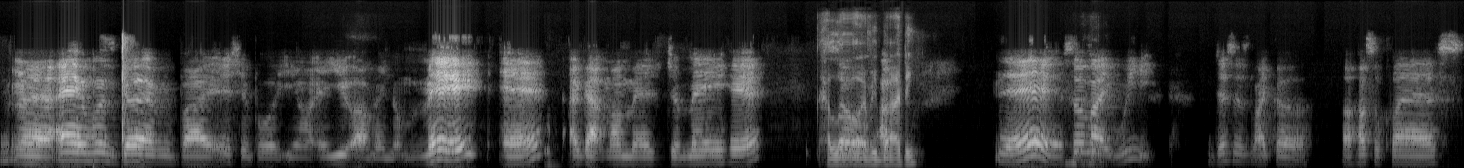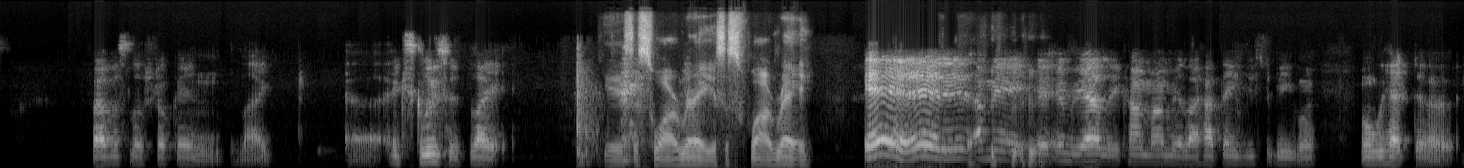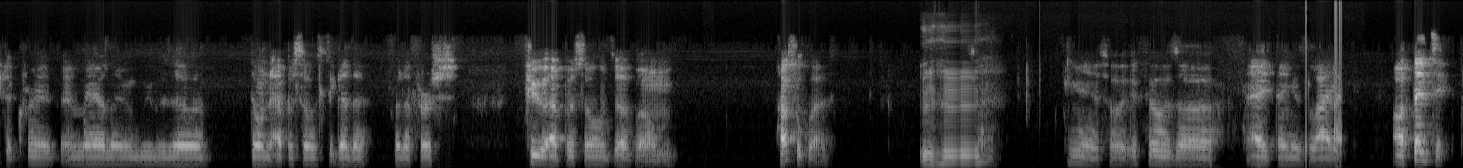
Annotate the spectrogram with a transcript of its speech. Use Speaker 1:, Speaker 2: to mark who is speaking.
Speaker 1: Yeah, hey, what's good, everybody? It's your boy Eon, and you already know me. And I got my man Jermaine here.
Speaker 2: Hello,
Speaker 1: So, I,
Speaker 2: everybody.
Speaker 1: yeah, so like we, this is like a a hustle class, forever slow stroking, like uh exclusive. Like,
Speaker 2: Yeah, it's a soiree. It's a soiree.
Speaker 1: yeah, it is. I mean, in, in reality, it kind of remind me of like how things used to be when when we had the the crib in Maryland. We was uh doing the episodes together for the first few episodes of um Hustle Class.
Speaker 2: hmm
Speaker 1: So yeah, so it feels uh everything is like authentic.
